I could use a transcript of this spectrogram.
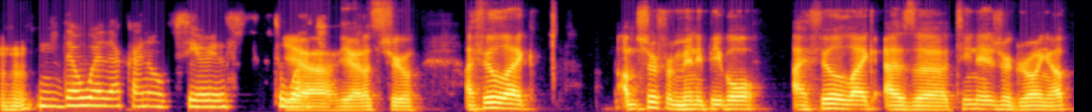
Mhm. there were that kind of series to watch. Yeah, yeah, that's true. I feel like I'm sure for many people, I feel like as a teenager growing up,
